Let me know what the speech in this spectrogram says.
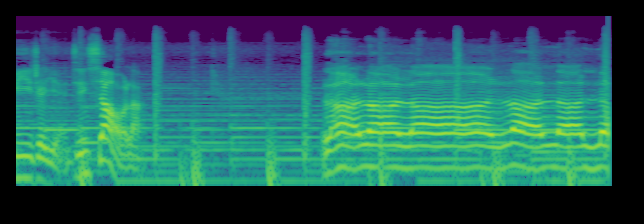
眯着眼睛笑了。啦啦啦啦啦啦，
